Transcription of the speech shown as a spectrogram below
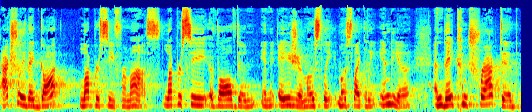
Actually, they got leprosy from us. Leprosy evolved in, in Asia, mostly, most likely India, and they contracted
